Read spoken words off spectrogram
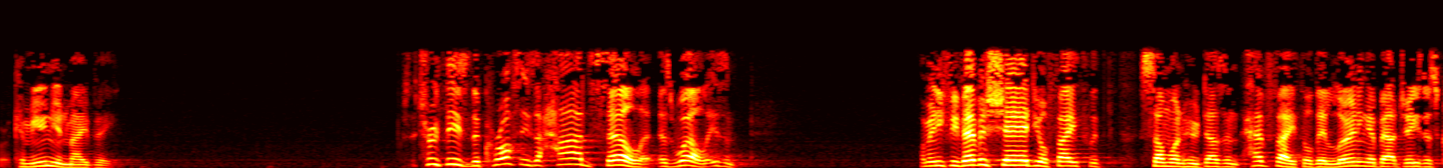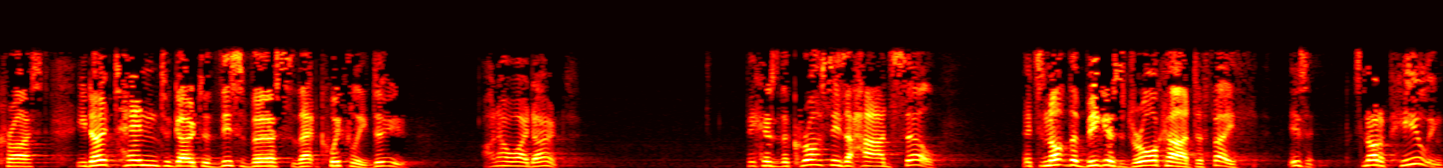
or at communion, maybe. The truth is, the cross is a hard sell as well, isn't it? I mean, if you've ever shared your faith with someone who doesn't have faith or they're learning about Jesus Christ, you don't tend to go to this verse that quickly, do you? I know I don't. Because the cross is a hard sell. It's not the biggest draw card to faith, is it? It's not appealing.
